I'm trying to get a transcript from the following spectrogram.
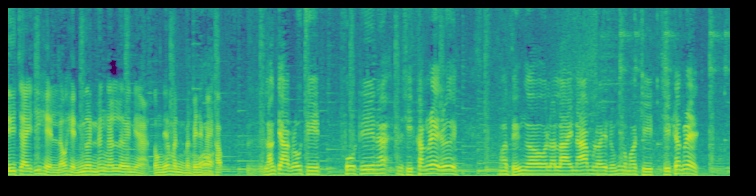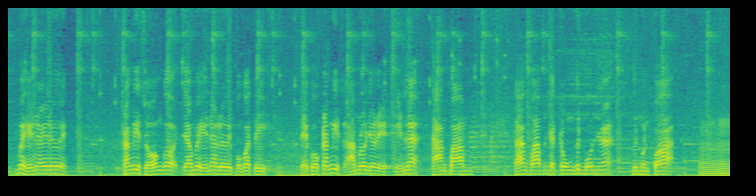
ดีใจที่เห็นแล้วเห็นเงินทั้งนั้นเลยเนี่ย ตรงเนี้ยมันมันเป็นยังไงครับ หลังจากเราฉีดโฟทีนะฉีดครั้งแรกเลย มาถึงเอาละลายน้ำเลยผมก็มาฉีดฉีดครั้งแรก ไม่เห็นอะไรเลย ครั้งที่สองก็จะไม่เห็นอะไรเลยปกติ แต่พอครั้งที่สามเราจะเห็นแล้วทางปาล์ม ทางปาล์มมันจะตรงขึ้นบนนะขึ้นบนฟ้าอืม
